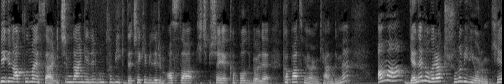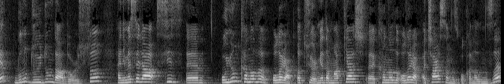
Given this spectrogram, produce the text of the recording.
Bir gün aklıma eser, içimden gelir bunu tabii ki de çekebilirim. Asla hiçbir şeye kapalı böyle kapatmıyorum kendimi. Ama genel olarak şunu biliyorum ki, bunu duydum daha doğrusu. Hani mesela siz e, oyun kanalı olarak atıyorum ya da makyaj kanalı olarak açarsanız o kanalınızı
